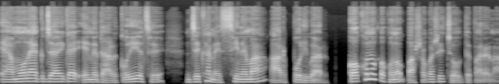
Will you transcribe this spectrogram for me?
এমন এক জায়গায় এনে দাঁড় করিয়েছে, যেখানে সিনেমা আর পরিবার কখনো কখনো পাশাপাশি চলতে পারে না।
